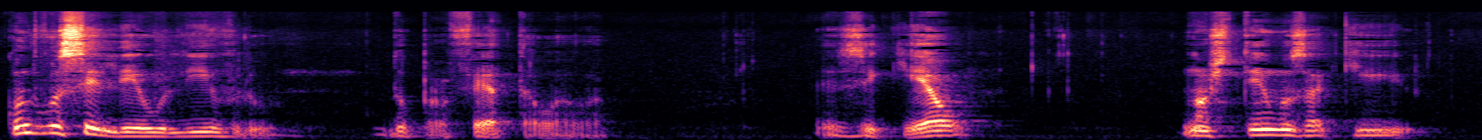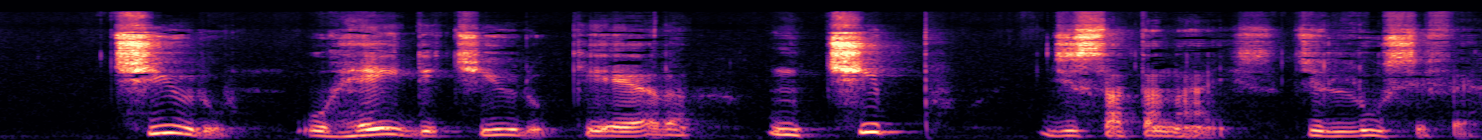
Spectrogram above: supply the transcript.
Quando você lê o livro do profeta Ezequiel, nós temos aqui Tiro, o rei de Tiro, que era um tipo de Satanás, de Lúcifer.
